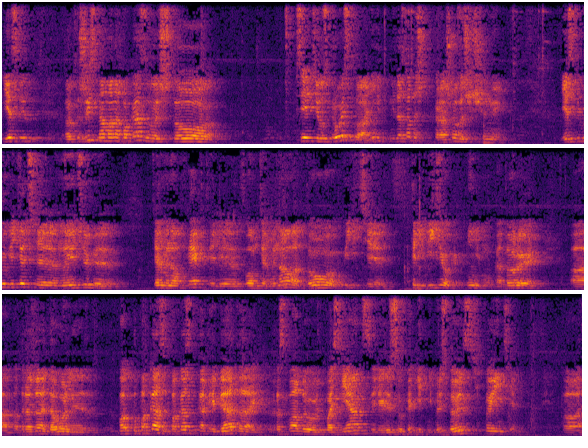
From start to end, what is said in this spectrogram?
если... Жизнь нам она показывает, что все эти устройства, они недостаточно хорошо защищены. Если вы ведете на YouTube терминал Hacked или взлом терминала, то увидите три видео, как минимум, которые э, отражают довольно... Показывают, показывают, как ребята раскладывают пассианс или рисуют какие-то непристойности в Paint. Э,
